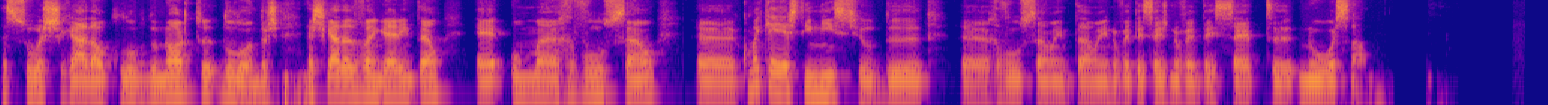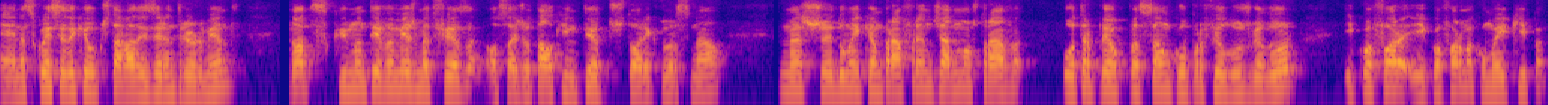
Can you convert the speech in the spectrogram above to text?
a sua chegada ao clube do norte de Londres. A chegada de Wenger então é uma revolução Uh, como é que é este início de revolução, então, em 96-97 no Arsenal? É, na sequência daquilo que estava a dizer anteriormente, note-se que manteve a mesma defesa, ou seja, o tal quinteto histórico do Arsenal, mas do meio campo para a frente já demonstrava outra preocupação com o perfil do jogador e com a, for e com a forma como a equipa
